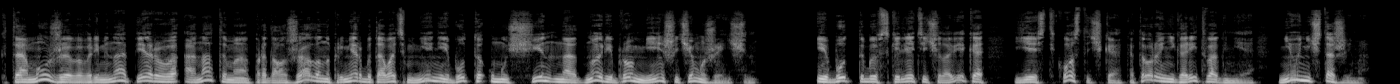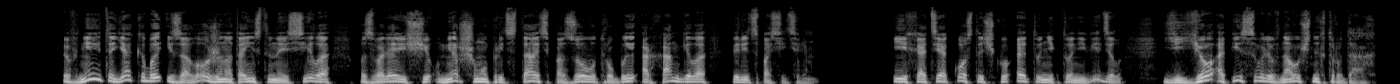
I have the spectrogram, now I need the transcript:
К тому же во времена первого анатома продолжало, например, бытовать мнение, будто у мужчин на одно ребро меньше, чем у женщин и будто бы в скелете человека есть косточка, которая не горит в огне, неуничтожима. В ней-то якобы и заложена таинственная сила, позволяющая умершему предстать по зову трубы архангела перед Спасителем. И хотя косточку эту никто не видел, ее описывали в научных трудах,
